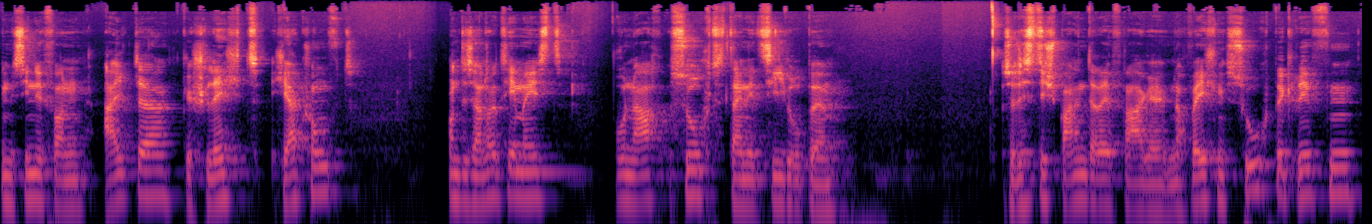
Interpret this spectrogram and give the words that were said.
im Sinne von Alter, Geschlecht, Herkunft. Und das andere Thema ist, wonach sucht deine Zielgruppe? Also das ist die spannendere Frage. Nach welchen Suchbegriffen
